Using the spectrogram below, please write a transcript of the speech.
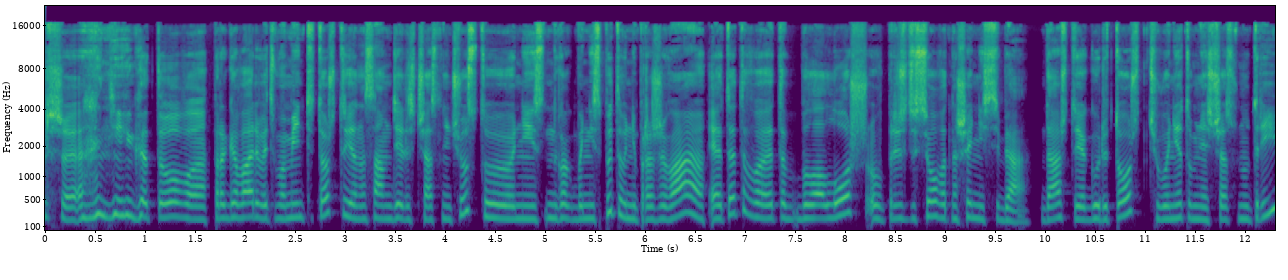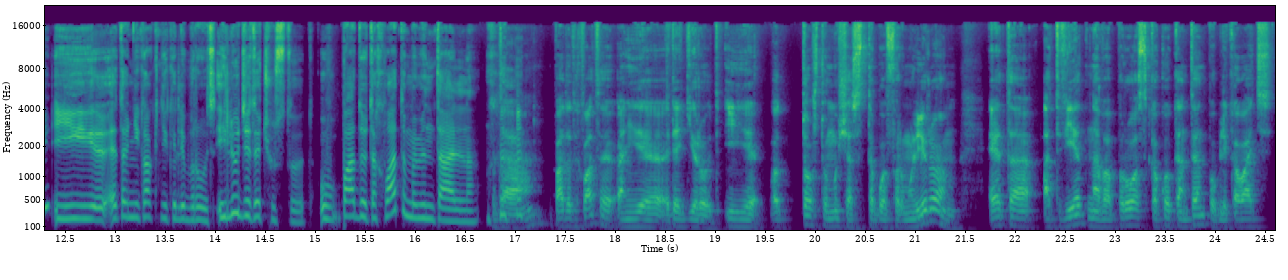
больше не готова проговаривать в моменте то, что я на самом деле сейчас не чувствую, не, ну, как бы не испытываю, не проживаю. И от этого это была ложь, э, прежде всего, в отношении себя, да, что я говорю то, чего нет у меня сейчас внутри, и это никак не калибруется. И люди это чувствуют. Падают охваты моментально. Да, падают охваты, они реагируют. И вот то, что мы сейчас с тобой формулируем, это ответ на вопрос, какой контент публиковать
